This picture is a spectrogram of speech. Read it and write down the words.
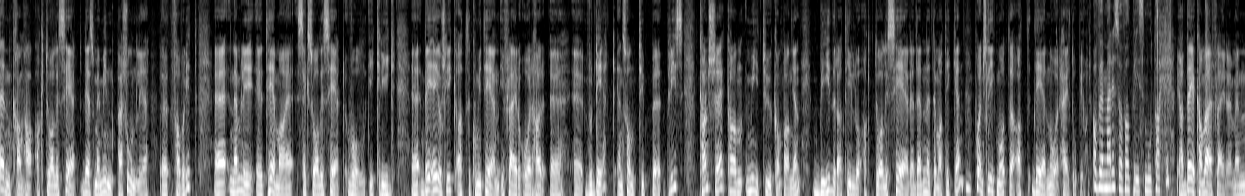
den kan ha aktualisert det som er min personlige favoritt, eh, nemlig eh, temaet seksualisert vold i krig. det er jo slik at komiteen i flere år har vurdert en sånn type pris. Kanskje kan metoo-kampanjen bidra til å aktualisere denne tematikken på en slik måte at det når helt opp i år. Og hvem er i så fall prismottaker? Ja, Det kan være flere. Men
